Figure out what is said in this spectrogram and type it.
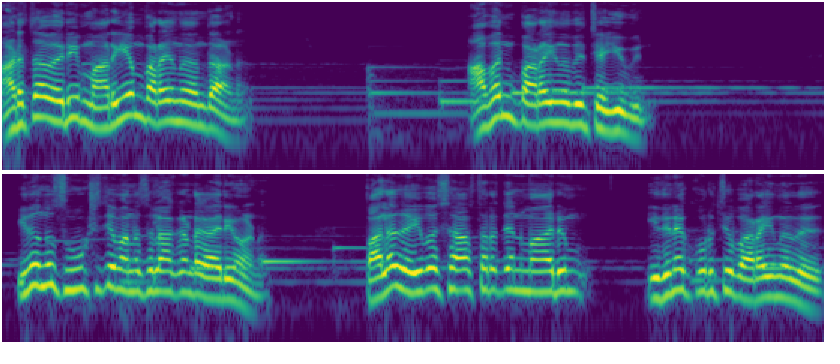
അടുത്ത വരി മറിയം പറയുന്നത് എന്താണ്? അവൻ പറയുന്നത് ചെയ്യുവിൻ. ഇതൊന്ന് സൂക്ഷിച്ച് മനസ്സിലാക്കേണ്ട കാര്യമാണ്. പല ദൈവശാസ്ത്രജ്ഞന്മാരും ഇതിനെക്കുറിച്ച് പറയുന്നത്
